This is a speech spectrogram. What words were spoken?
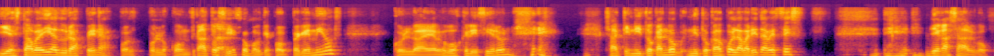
y estaba ahí a duras penas por, por los contratos y claro. eso, porque por premios, con los robos que le hicieron, o sea, que ni tocando, ni tocado con la varita a veces llegas a algo.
